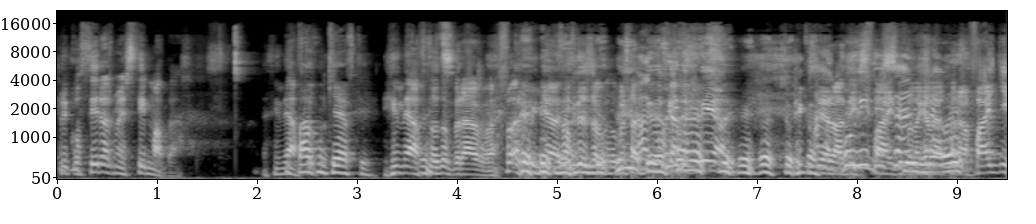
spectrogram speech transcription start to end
πρικοθύρας με αισθήματα. Είναι αυτό, Υπάρχουν και αυτοί. είναι αυτό το πράγμα. Υπάρχουν και αυτοί. Είδες ο Κωνσταντίνος Ακούγεται- κατευθείαν. Δεν ξέρω αν έχεις Ακούγεται φάει σαν τίποτα για να- ένα χωραφάκι.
